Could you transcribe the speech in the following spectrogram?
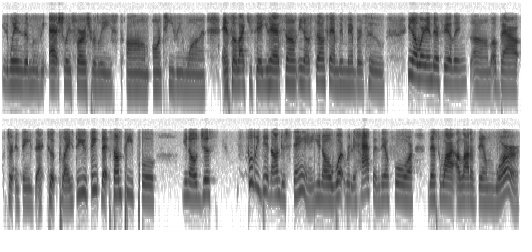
when the movie actually first released um on TV one and so like you said you had some you know some family members who you know were in their feelings um about certain things that took place do you think that some people you know just fully didn't understand you know what really happened therefore that's why a lot of them were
